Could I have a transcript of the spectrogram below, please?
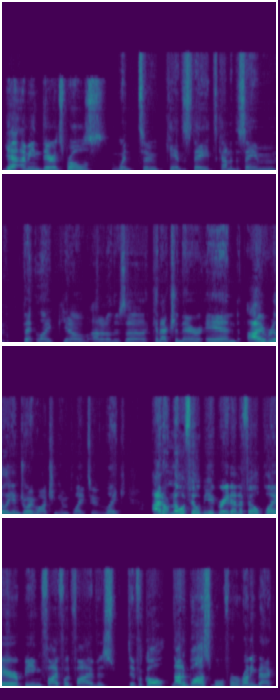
Yeah, I mean, Darren Sproles went to Kansas State. Kind of the same that like you know i don't know there's a connection there and i really enjoyed watching him play too. Like i don't know if he'll be a great nfl player. Being five foot five is difficult not impossible for a running back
